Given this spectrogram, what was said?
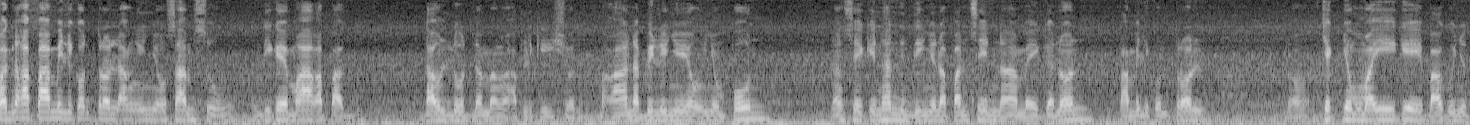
Pag naka family control ang inyong Samsung hindi kayo makakapag download ng mga application. Baka nabili nyo yung inyong phone ng second hand hindi nyo napansin na may ganon family control no? Check nyo maigi bago nyo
